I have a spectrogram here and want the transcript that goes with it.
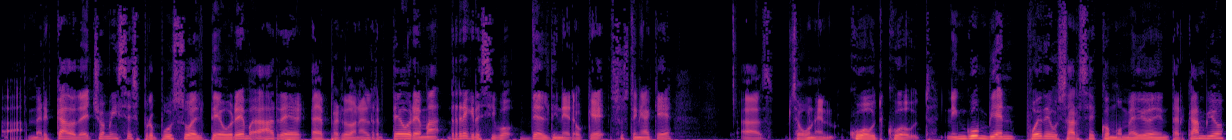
ah, mercado. De hecho, Mises propuso el teorema, eh, perdón, el teorema regresivo del dinero, que sostenía que según en quote quote, ningún bien puede usarse como medio de intercambio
